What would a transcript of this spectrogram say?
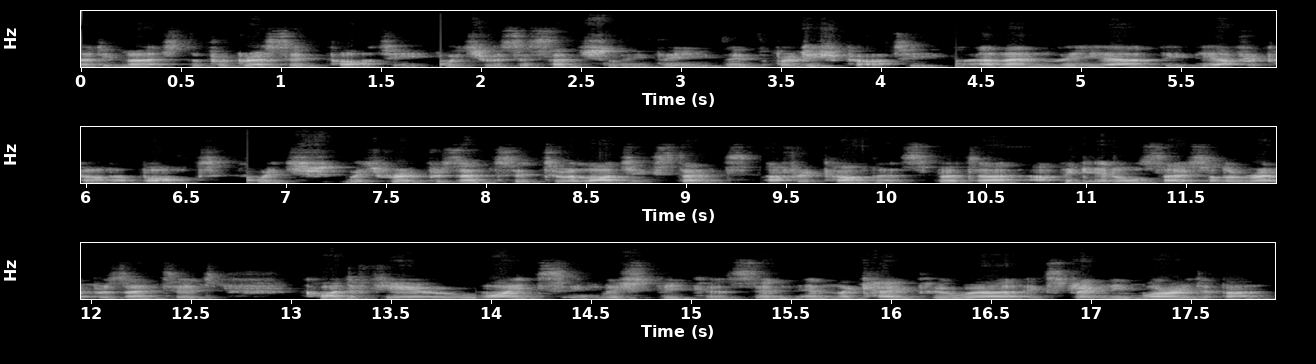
had emerged, the Progressive Party, which was essentially the, the, the British Party, and then the, uh, the, the Afrikaner Bond, which, which represented to a large extent Afrikaners, but uh, I think it also sort of represented quite a few white English speakers in, in the Cape who were extremely worried about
